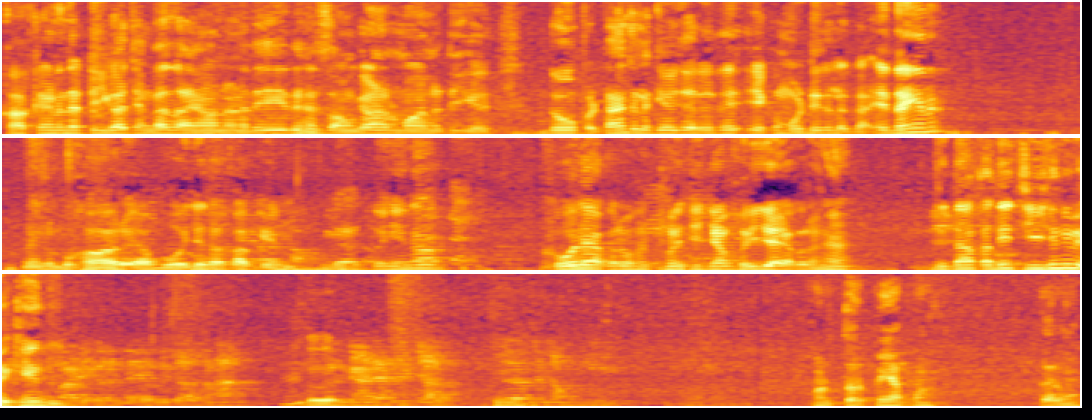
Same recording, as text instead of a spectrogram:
ਕਾਕੇ ਨੇ ਤਾਂ ਟੀਕਾ ਚੰਗਾ ਲਾਇਆ ਉਹਨਾਂ ਨੇ ਤੇ ਇਹਦੇ ਸੌਂ ਗਿਆ ਅਰਮਾਨ ਨਾਲ ਟੀਕੇ। ਦੋ ਪੱਟਾਂ 'ਚ ਲੱਗੇ ਵਿਚਾਰੇ ਤੇ ਇੱਕ ਮੋਢੇ ਤੇ ਲੱਗਾ। ਇਦਾਂ ਹੀ ਹੈ ਨਾ? ਮੈਨੂੰ ਬੁਖਾਰ ਹੋਇਆ ਬਹੁਤ ਜ਼ਿਆਦਾ ਕਾਕੇ ਨੂੰ। ਲੈ ਤੁਸੀਂ ਨਾ ਖੋ ਲਿਆ ਕਰੋ ਹੱਥੋਂ ਚੀਜ਼ਾਂ ਖੋਈ ਜਾਇਆ ਕਰੋ ਹੈ। ਜਿੱਦਾਂ ਕਦੀ ਚੀਜ਼ ਨਹੀਂ ਵੇਖੀ ਹੁੰਦੀ। ਹੁਣ ਤੁਰ ਪਏ ਆਪਾਂ ਘਰੋਂ।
